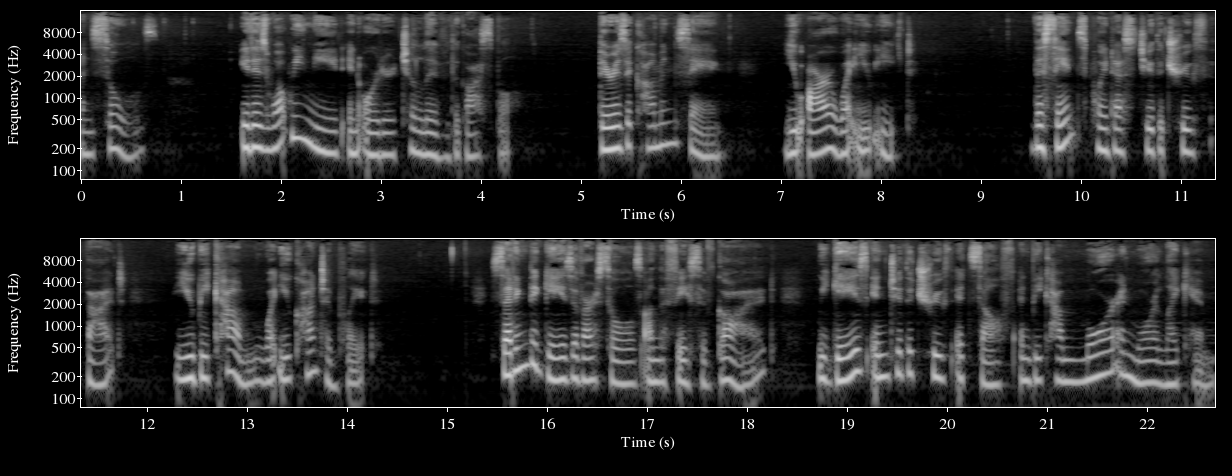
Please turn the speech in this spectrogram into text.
and souls. It is what we need in order to live the gospel. There is a common saying, You are what you eat. The saints point us to the truth that you become what you contemplate. Setting the gaze of our souls on the face of God, we gaze into the truth itself and become more and more like Him.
